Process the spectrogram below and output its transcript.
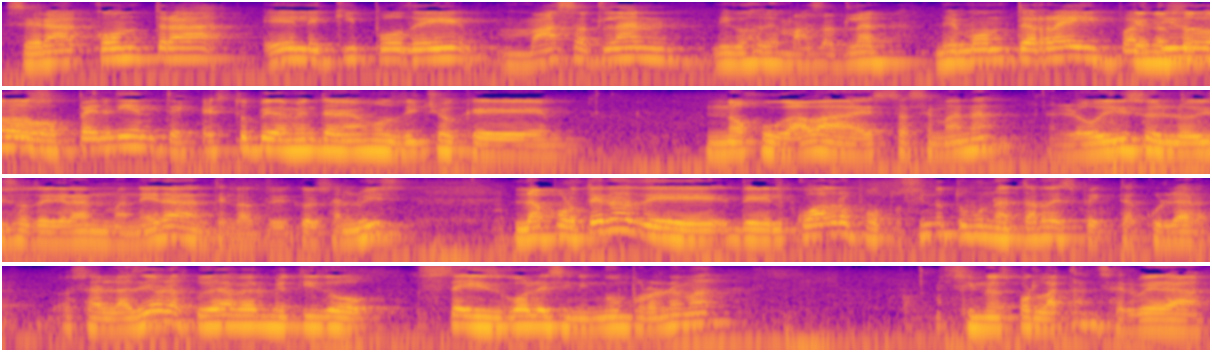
será contra el equipo de Mazatlán. Digo, de Mazatlán. De Monterrey. Partido pendiente. Estúpidamente habíamos dicho que no jugaba esta semana. Lo hizo y lo hizo de gran manera ante el Atlético de San Luis. La portera de, del cuadro potosino tuvo una tarde espectacular. O sea, las Diablas pudieran haber metido seis goles sin ningún problema. si no es por la cancerbera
